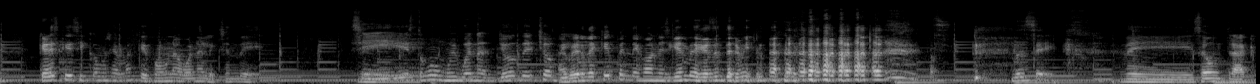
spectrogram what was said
¿Crees que sí, cómo se llama? Que fue una buena elección de... Sí, de- estuvo muy buena. Yo, de hecho, A ver, ¿de qué pendejones? ¿Quién me dejaste terminar? no sé. de soundtrack.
